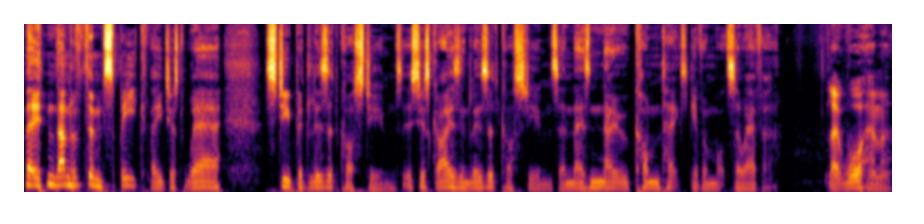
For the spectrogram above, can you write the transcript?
they, none of them speak. They just wear stupid lizard costumes. It's just guys in lizard costumes, and there's no context given whatsoever. like Warhammer.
